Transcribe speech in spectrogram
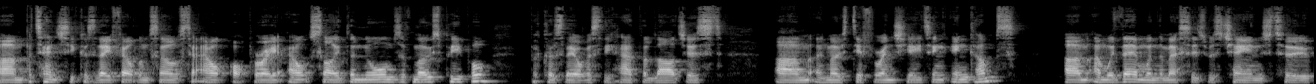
um, potentially because they felt themselves to out operate outside the norms of most people because they obviously had the largest um, and most differentiating incomes. Um, and with them, when the message was changed to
